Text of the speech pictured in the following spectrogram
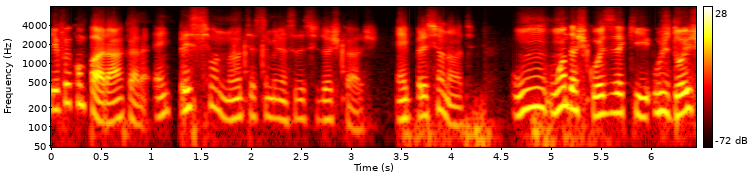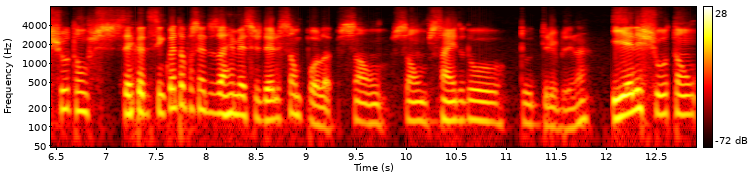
E eu fui comparar, cara, é impressionante a semelhança desses dois caras. É impressionante. Um, uma das coisas é que os dois chutam cerca de 50% dos arremessos deles são pull-ups, são, são saindo do, do drible, né? E eles chutam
